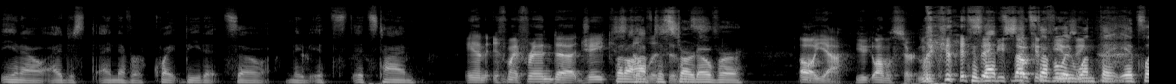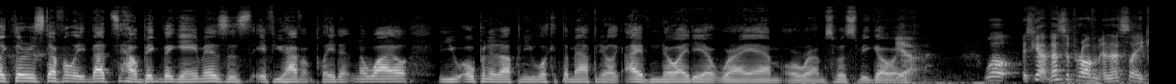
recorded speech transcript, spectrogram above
you know I just I never quite beat it. So maybe it's it's time. And if my friend uh, Jake But I'll have listens, to start over Oh yeah, you almost certainly. it's because that's, so that's definitely one thing. It's like there is definitely that's how big the game is. Is if you haven't played it in a while, you open it up and you look at the map and you're like, I have no idea where I am or where I'm supposed to be going. Yeah. Well, it's, yeah, that's the problem, and that's like,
